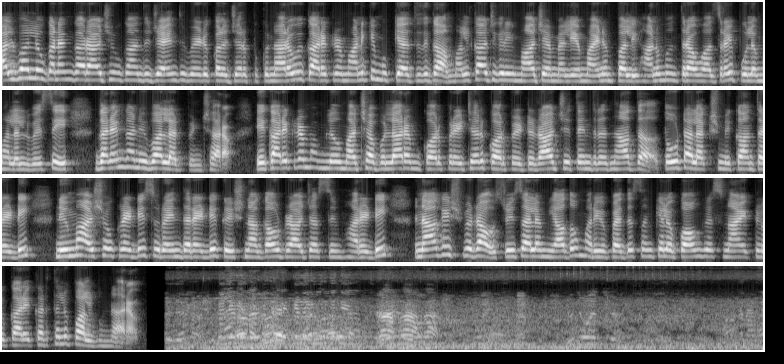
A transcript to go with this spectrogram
ఆల్వాల్లో ఘనంగా రాజీవ్ గాంధీ జయంతి వేడుకలు జరుపుకున్నారు ఈ కార్యక్రమానికి ముఖ్య అతిథిగా మల్కాజ్గిరి మాజీ ఎమ్మెల్యే మైనంపల్లి హనుమంతరావు హాజరై పూలమాలలు వేసి ఘనంగా నివాళులర్పించారు ఈ కార్యక్రమంలో మధ్య బుల్లారం కార్పొరేటర్ కార్పొరేటర్ రాజ్ జితేంద్రనాథ్ తోట లక్ష్మీకాంత్ రెడ్డి నిమ్మ అశోక్ రెడ్డి సురేందర్ రెడ్డి కృష్ణ గౌడ్ రాజాసింహారెడ్డి నాగేశ్వరరావు శ్రీశైలం యాదవ్ మరియు పెద్ద సంఖ్యలో కాంగ్రెస్ నాయకులు కార్యకర్తలు పాల్గొన్నారు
